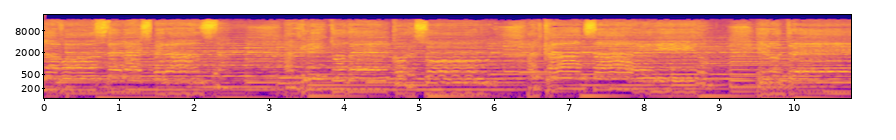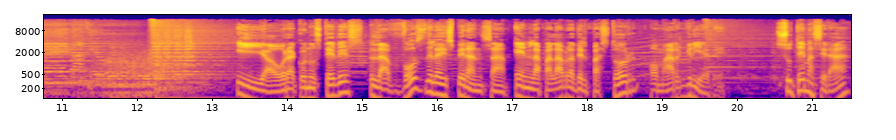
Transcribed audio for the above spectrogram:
La voz de la esperanza, al grito del corazón, alcanza Y ahora con ustedes, la voz de la esperanza en la palabra del pastor Omar Grieve. Su tema será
